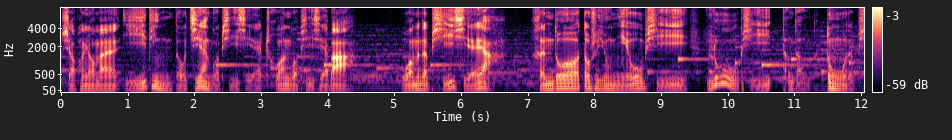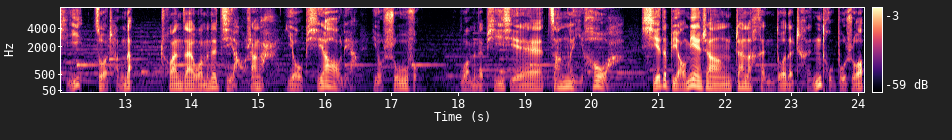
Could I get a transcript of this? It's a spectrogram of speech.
小朋友们一定都见过皮鞋，穿过皮鞋吧？我们的皮鞋呀。很多都是用牛皮、鹿皮等等动物的皮做成的，穿在我们的脚上啊，又漂亮又舒服。我们的皮鞋脏了以后啊，鞋的表面上沾了很多的尘土不说，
